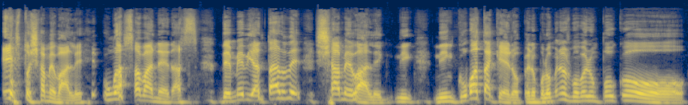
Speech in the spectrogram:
esto xa me vale. Unhas habaneras de media tarde xa me valen. Nin, nin cubata quero, pero polo menos mover un pouco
